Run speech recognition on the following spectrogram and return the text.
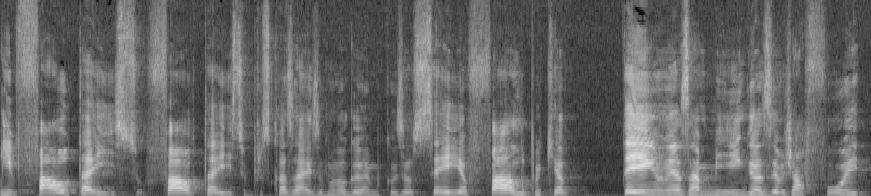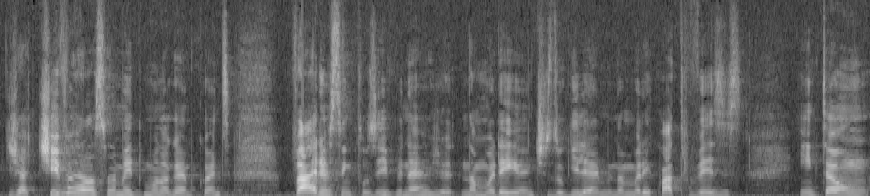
E falta isso, falta isso para os casais monogâmicos. Eu sei, eu falo porque eu tenho minhas amigas, eu já fui, já tive um relacionamento monogâmico antes, vários, inclusive, né? Já namorei antes do Guilherme, namorei quatro vezes. Então,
